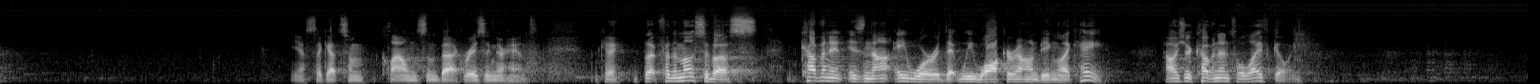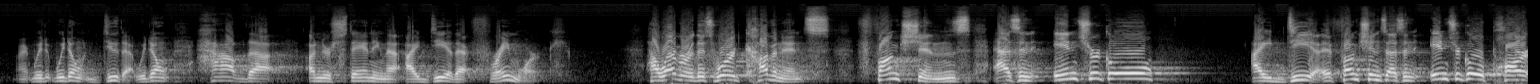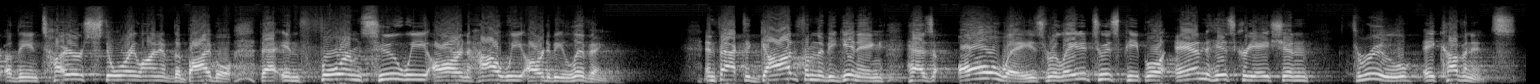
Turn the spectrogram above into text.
Yes, I got some clowns in the back raising their hands. Okay? But for the most of us, covenant is not a word that we walk around being like, hey, how's your covenantal life going? Right? We, we don't do that. We don't have that understanding, that idea, that framework. However, this word covenants functions as an integral idea. It functions as an integral part of the entire storyline of the Bible that informs who we are and how we are to be living. In fact, God from the beginning has always related to his people and his creation through a covenant.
